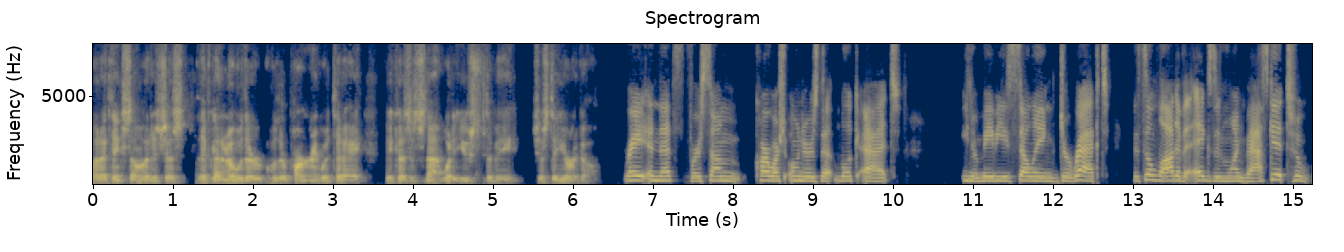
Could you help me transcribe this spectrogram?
But I think some of it is just they've got to know who they're who they're partnering with today because it's not what it used to be just a year ago. Right, and that's for some car wash owners that look at you know maybe selling direct it's a lot of eggs in one basket to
